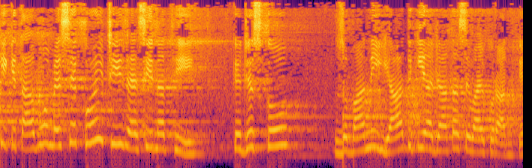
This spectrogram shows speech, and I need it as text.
کی کتابوں میں سے کوئی چیز ایسی نہ تھی کہ جس کو زبانی یاد کیا جاتا سوائے قرآن کے.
